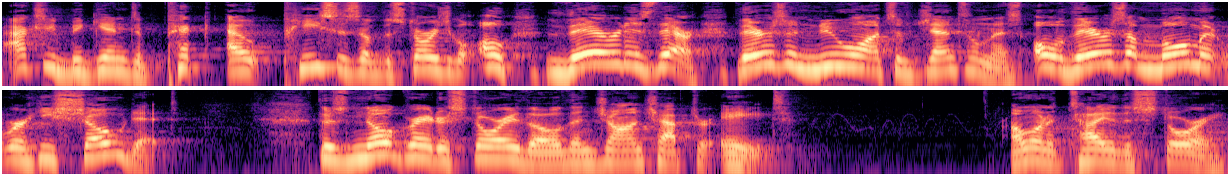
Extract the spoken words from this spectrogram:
actually begin to pick out pieces of the stories. You go, oh, there it is there. There's a nuance of gentleness. Oh, there's a moment where he showed it. There's no greater story, though, than John chapter 8. I want to tell you the story.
